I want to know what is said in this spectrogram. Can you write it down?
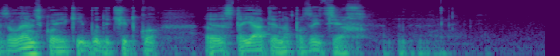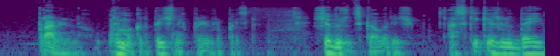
Зеленського, який буде чітко е, стояти на позиціях правильних, демократичних, проєвропейських. Ще дуже цікава річ. А скільки ж людей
